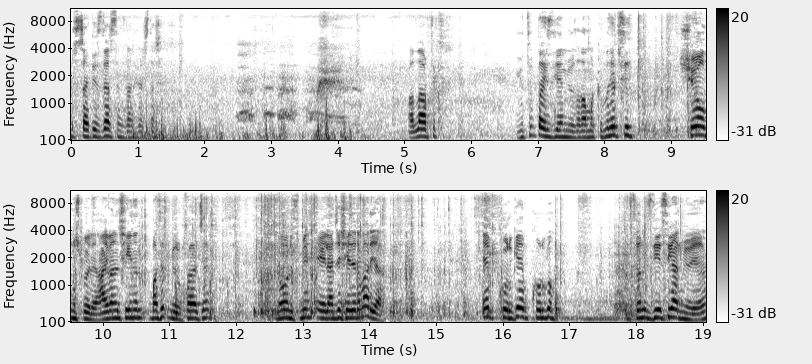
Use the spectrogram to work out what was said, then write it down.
Bu sıcakta izlersiniz arkadaşlar. Allah artık YouTube'da izleyemiyoruz adam akıllı. Hepsi şey olmuş böyle. Hayvan şeyinden bahsetmiyorum sadece. Ne onun ismi? Eğlence şeyleri var ya. Hep kurgu hep kurgu. İnsanın izleyesi gelmiyor ya.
